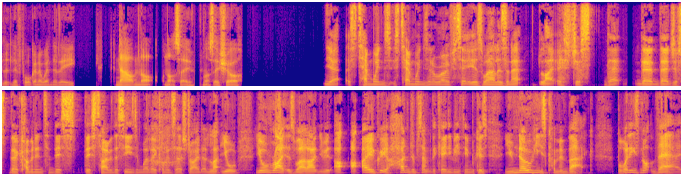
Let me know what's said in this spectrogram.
Liverpool were going to win the league. Now I'm not not so not so sure. Yeah, it's ten wins. It's ten wins in a row for City as well, isn't it? Like it's just that they're, they're they're just they're coming into this this time of the season where they come into their stride. And like you're you're right as well, aren't you? I I, agree hundred percent with the KDB thing because you know he's coming back, but when he's not there,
